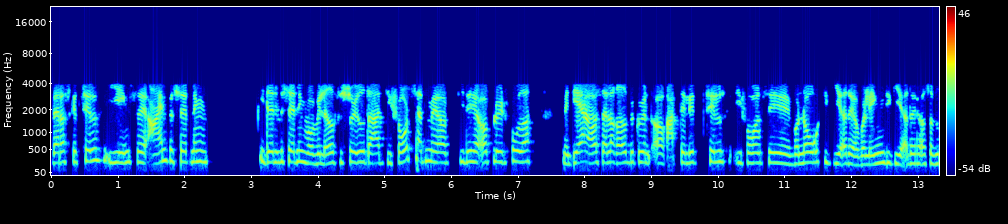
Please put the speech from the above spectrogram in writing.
hvad der skal til i ens øh, egen besætning. I den besætning, hvor vi lavede forsøget, der er de fortsat med at give det her opblødt foder, men de er også allerede begyndt at rette det lidt til i forhold til, øh, hvornår de giver det, og hvor længe de giver det osv.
